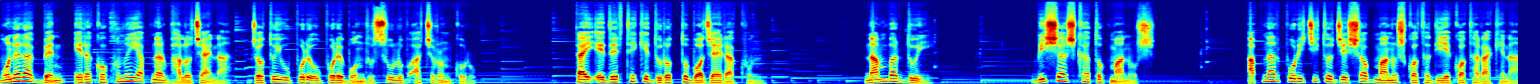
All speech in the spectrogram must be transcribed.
মনে রাখবেন, এরা কখনোই আপনার ভালো চায় না, যতই উপরে উপরে বন্ধু সুলভ আচরণ করুক। তাই এদের থেকে দূরত্ব বজায় রাখুন। নাম্বার দুই, বিশ্বাসঘাতক মানুষ। আপনার পরিচিত যেসব মানুষ কথা দিয়ে কথা রাখে না,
